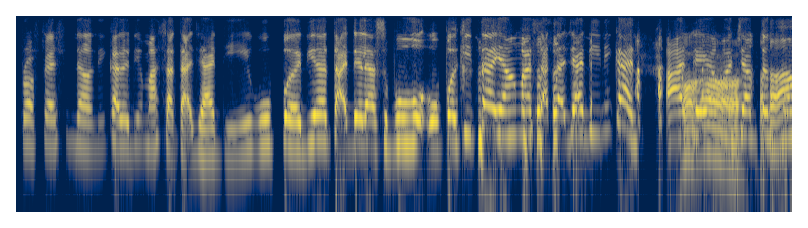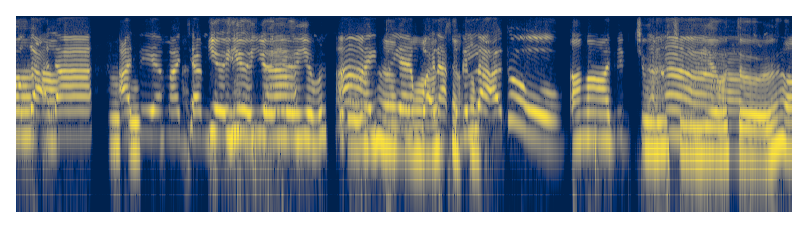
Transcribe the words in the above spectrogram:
profesional ni kalau dia masak tak jadi, rupa dia tak adalah seburuk rupa kita yang masak tak jadi ni kan. Ada yang Ah. macam tengkorak Ah. lah, ada yang macam Ya ya jin ya lah. ya ya betul. Ah, itu yang buat nak macam- tergelak tu. Ah, dia lucu lucu Ah. ya betul. Ha.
